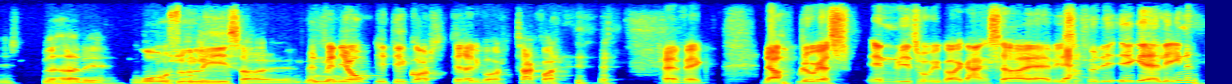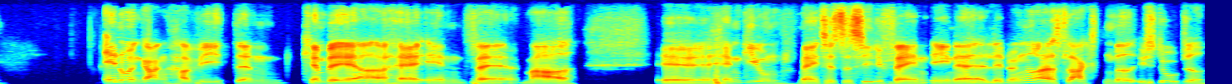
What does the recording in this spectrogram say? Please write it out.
et, hvad hedder det, ros uden lige, så, øh, men, men jo, det, det er godt, det er rigtig godt. Tak for det. Perfekt. Nå, Lukas, inden vi to vi går i gang, så er vi. Ja. selvfølgelig ikke alene. Endnu en gang har vi den kæmpe ære at have en meget øh, hengiven Manchester City-fan, en af lidt yngre af slagsen med i studiet.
